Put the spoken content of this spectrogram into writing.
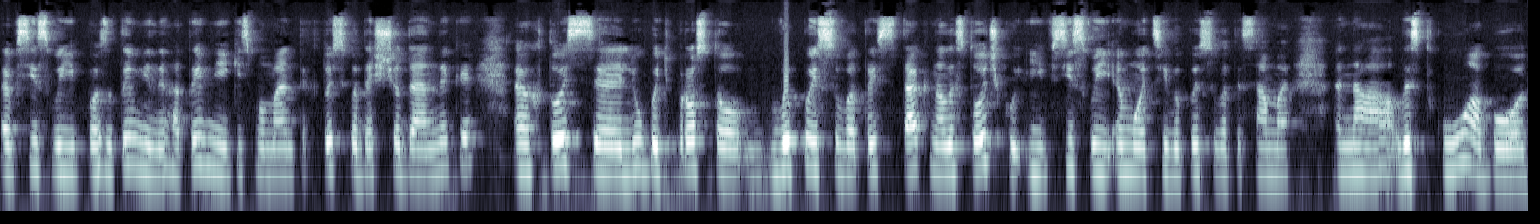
е, всі свої позитивні, негативні якісь моменти, хтось веде щоденники, е, хтось е, любить просто виписуватись так на листочку і всі свої емоції виписувати саме на листку або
